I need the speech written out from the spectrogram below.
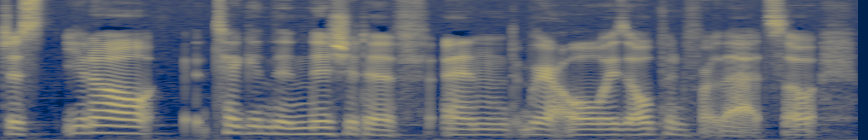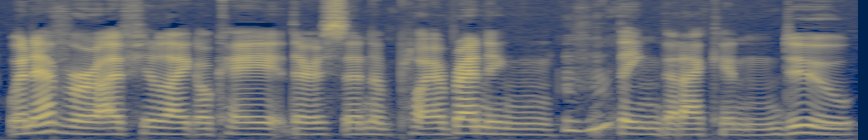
just you know taking the initiative, and we're always open for that. So whenever I feel like okay, there's an employer branding thing that I can do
